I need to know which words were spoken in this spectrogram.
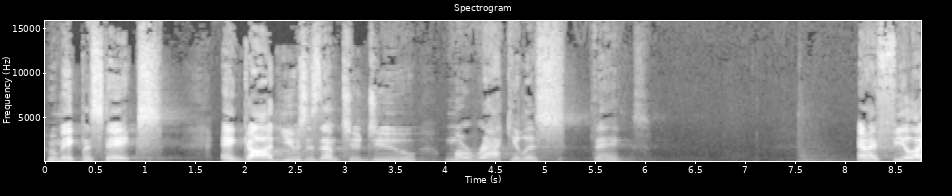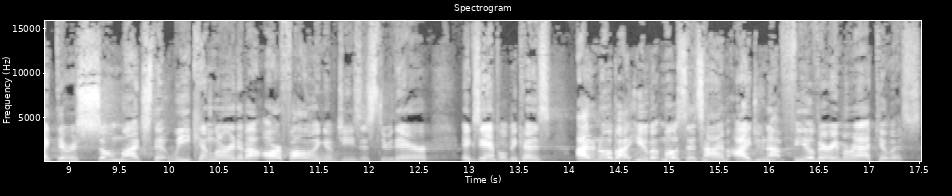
who make mistakes, and God uses them to do miraculous things. And I feel like there is so much that we can learn about our following of Jesus through their example because I don't know about you, but most of the time I do not feel very miraculous.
